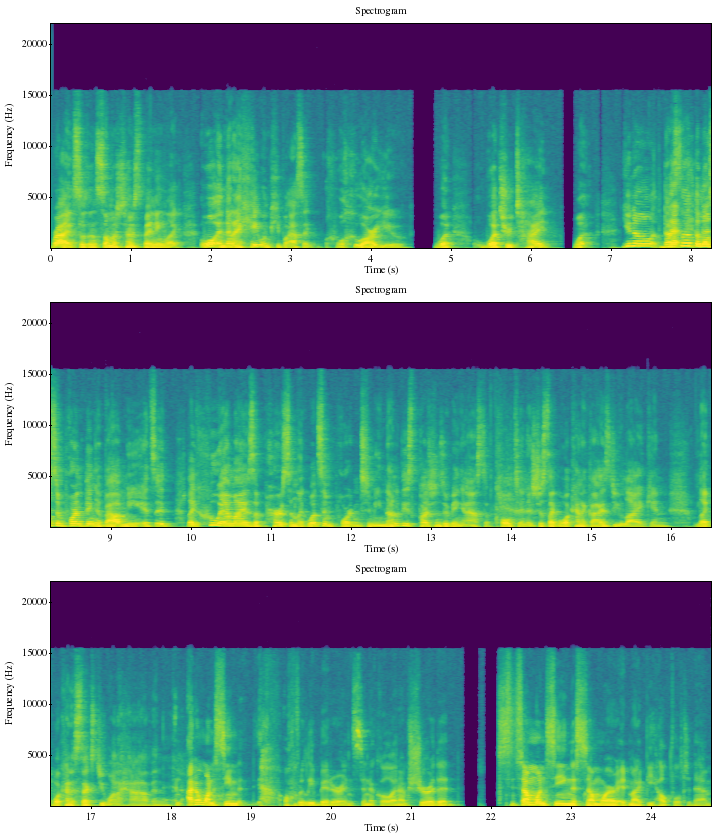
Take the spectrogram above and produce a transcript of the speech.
Right. So then so much time spending like well, and then I hate when people ask like, well, who are you? What what's your type? What you know, that's That- not the most important thing about me. It's it like who am I as a person? Like what's important to me? None of these questions are being asked of Colton. It's just like what kind of guys do you like and like what kind of sex do you want to have and And I don't want to seem overly bitter and cynical, and I'm sure that someone seeing this somewhere, it might be helpful to them.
